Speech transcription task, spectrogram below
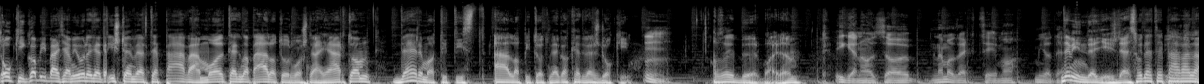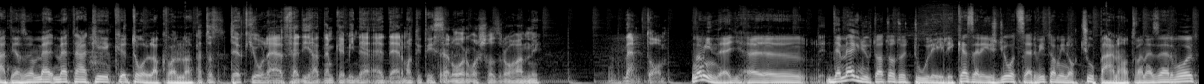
Oké, Gabi bátyám, jó reggelt, Isten verte pávámmal, tegnap állatorvosnál jártam, dermatitiszt állapított meg a kedves doki. Hmm. Az egy bőrbaj, nem? Igen, az a, nem az ekcéma. Mi a de? De mindegy is, de ezt hogy lehet egy páván látni? Azon me- metálkék tollak vannak. Hát az tök jól elfedi, hát nem kell minden dermatitisszel orvoshoz rohanni. Nem tudom. Na mindegy, de megnyugtatott, hogy túléli. Kezelés, gyógyszer, vitaminok csupán 60 ezer volt.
